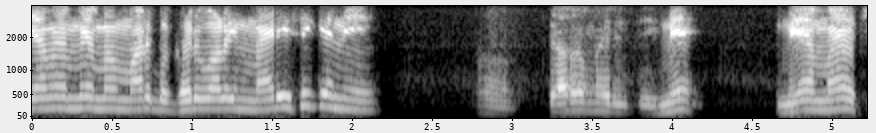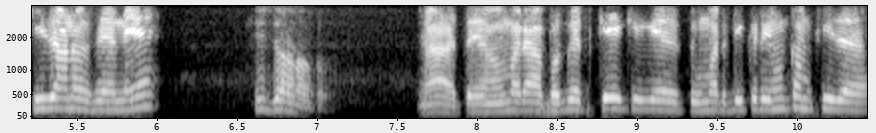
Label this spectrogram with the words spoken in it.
એમ મેં મારી ઘરવાળીને મારી છે કે નહીં? ક્યારે મારી હતી? મેં મેં મેં ખીજાણો છે ને? ખીજાણો તો. હા તે અમારા આ ભગત કે કે કે તું મારી દીકરી હું કામ ખીજા?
